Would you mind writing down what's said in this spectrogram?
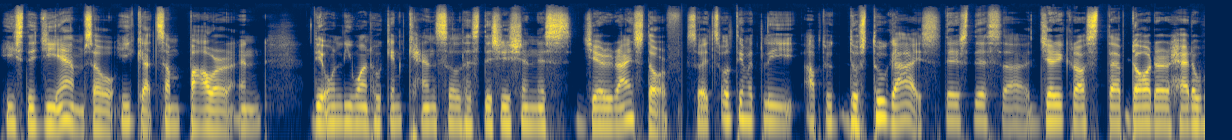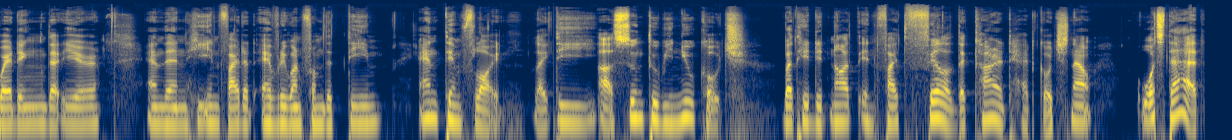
He's the GM, so he got some power and the only one who can cancel his decision is Jerry Reinsdorf. So it's ultimately up to those two guys. There's this uh, Jerry Krause stepdaughter had a wedding that year, and then he invited everyone from the team and Tim Floyd, like the uh, soon-to-be new coach. But he did not invite Phil, the current head coach. Now, what's that?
